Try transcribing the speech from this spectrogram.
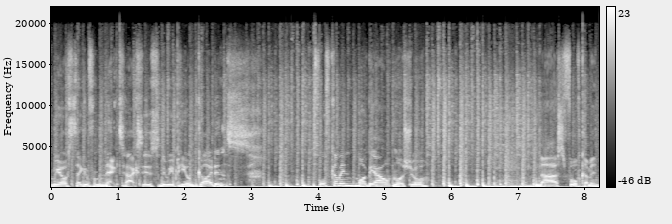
Something else taken from Nectax's, new EP on Guidance. Forthcoming, might be out, not sure. Nah, it's forthcoming.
